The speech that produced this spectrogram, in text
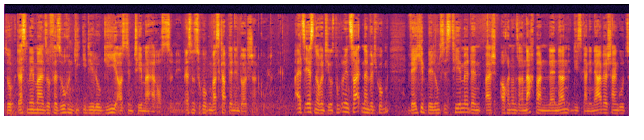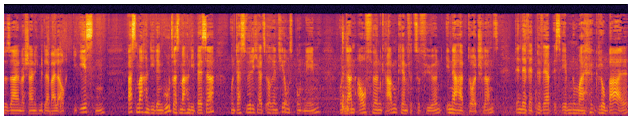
So, dass wir mal so versuchen, die Ideologie aus dem Thema herauszunehmen. Erstmal zu gucken, was klappt denn in Deutschland gut. Als ersten Orientierungspunkt. Und den zweiten dann würde ich gucken, welche Bildungssysteme, denn auch in unseren Nachbarländern, die Skandinavier scheinen gut zu sein, wahrscheinlich mittlerweile auch die Esten, was machen die denn gut, was machen die besser? Und das würde ich als Orientierungspunkt nehmen und dann aufhören, Grabenkämpfe zu führen innerhalb Deutschlands, denn der Wettbewerb ist eben nun mal global.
